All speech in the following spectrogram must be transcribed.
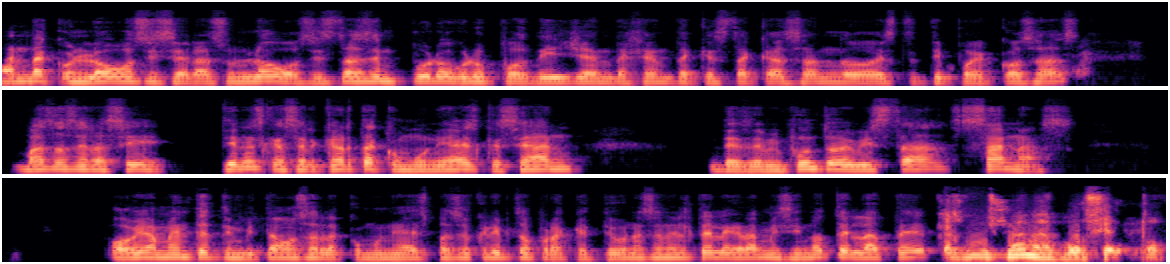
anda con lobos y serás un lobo. Si estás en puro grupo DJ de gente que está cazando este tipo de cosas, vas a ser así. Tienes que acercarte a comunidades que sean, desde mi punto de vista, sanas. Obviamente te invitamos a la comunidad de Espacio Cripto para que te unas en el Telegram y si no te late... es muy sana, por cierto.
